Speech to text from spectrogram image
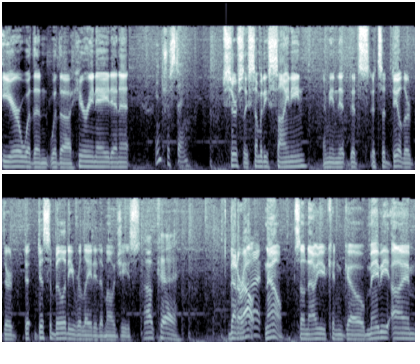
ear with an with a hearing aid in it. Interesting. seriously somebody signing i mean it, it's it's a deal they're they're d- disability related emojis okay. that are All out right. now so now you can go maybe i'm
